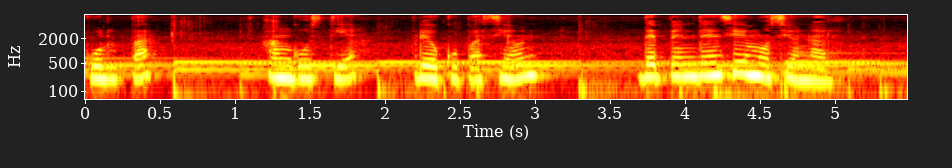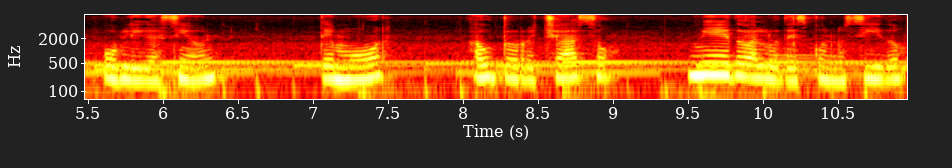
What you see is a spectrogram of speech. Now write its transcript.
culpa, angustia, preocupación, dependencia emocional, obligación, temor, autorrechazo, miedo a lo desconocido,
